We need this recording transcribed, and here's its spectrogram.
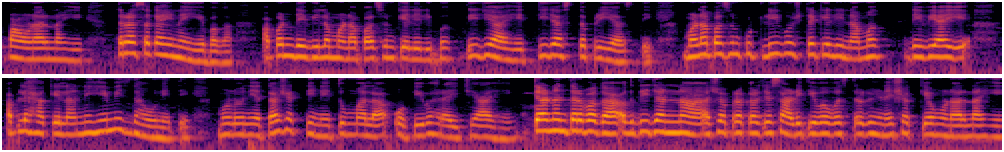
पावणार नाही. वरती पावणार नाही तर असं काही नाही आहे बघा. आपण देवीला मनापासून केलेली भक्ती जी आहे ती जास्त प्रिय असते. मनापासून कुठलीही गोष्ट केली ना मग देवी आई आपल्या हाकेला नेहमीच धावून येते. म्हणून यथाशक्तीने तुम्हाला ओटी भरायची आहे. त्यानंतर बघा अगदी ज्यांना अशा प्रकारचे साडी किंवा वस्त्र घेणे शक्य होणार नाही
